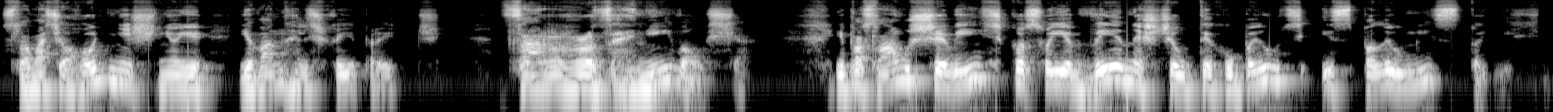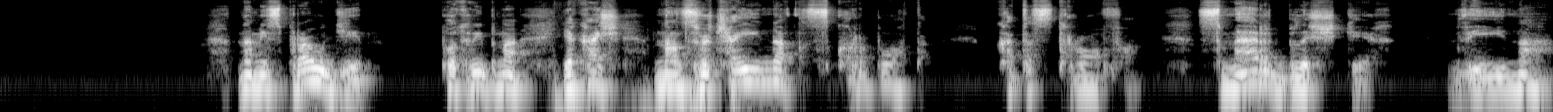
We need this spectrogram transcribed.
слова сьогоднішньої євангельської притчі. Цар розгнівався і, пославши військо своє, винищив тих убивць і спалив місто їхнє. Нам і справді потрібна якась надзвичайна скорбота, катастрофа, смерть близьких, війна,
